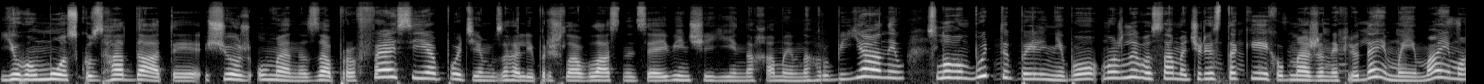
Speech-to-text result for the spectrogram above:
його мозку згадати, що ж у мене за професія. Потім взагалі прийшла власниця, і він ще її нахамив, нагрубіянив. Словом, будьте пильні, бо, можливо, саме через таких обмежених людей ми і маємо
